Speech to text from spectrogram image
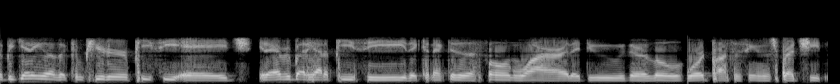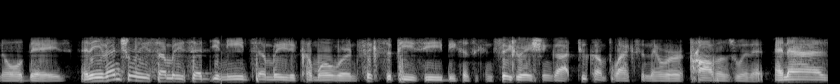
the beginning of the computer PC age, you know, everybody had a PC. They connected to the phone wire. They do their little word processing in a spreadsheet in the old days. And eventually somebody said you need somebody to come over and fix the PC because the configuration got too complex and there were problems with it. And as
